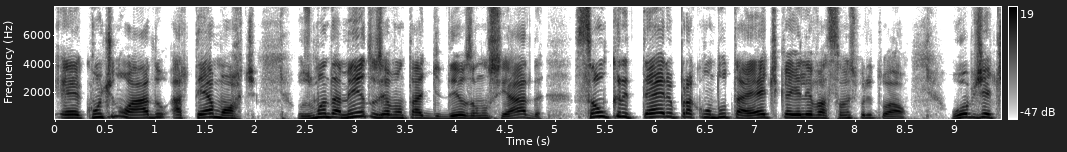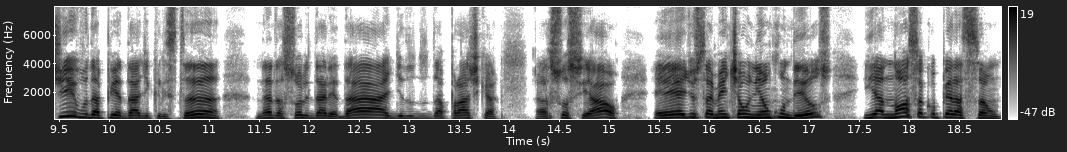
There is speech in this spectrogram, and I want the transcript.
é continuado até a morte. Os mandamentos e a vontade de Deus anunciada são um critério para a conduta ética e elevação espiritual. O objetivo da piedade cristã, né, da solidariedade, do, da prática uh, social, é justamente a união com Deus e a nossa cooperação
